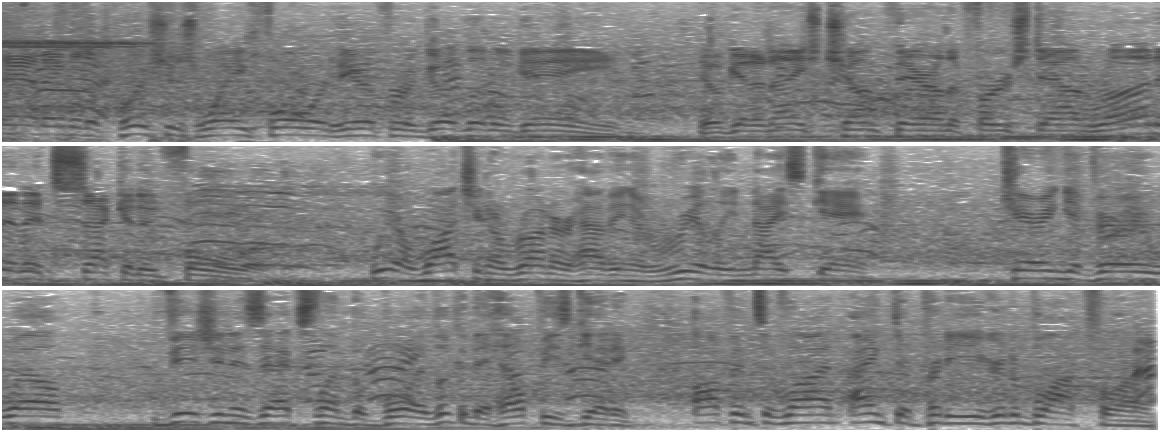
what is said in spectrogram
And able to push his way forward here for a good little gain. He'll get a nice chunk there on the first down run, and it's second and four. We are watching a runner having a really nice game. Carrying it very well. Vision is excellent, but boy, look at the help he's getting. Offensive line, I think they're pretty eager to block for him.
